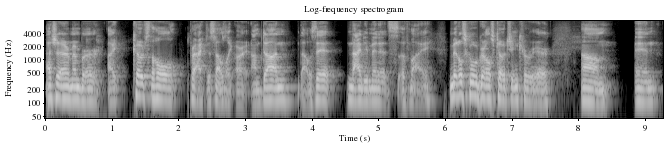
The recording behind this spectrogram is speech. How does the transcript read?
actually, I remember I coached the whole practice. And I was like, all right, I'm done. That was it. Ninety minutes of my middle school girls coaching career. Um, and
